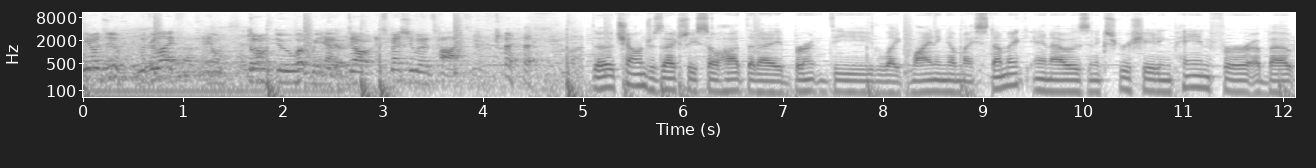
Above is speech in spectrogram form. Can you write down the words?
You know what to do. Live your life. And Don't do what we yeah, do. don't, especially when it's hot. The challenge was actually so hot that I burnt the like lining of my stomach and I was in excruciating pain for about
